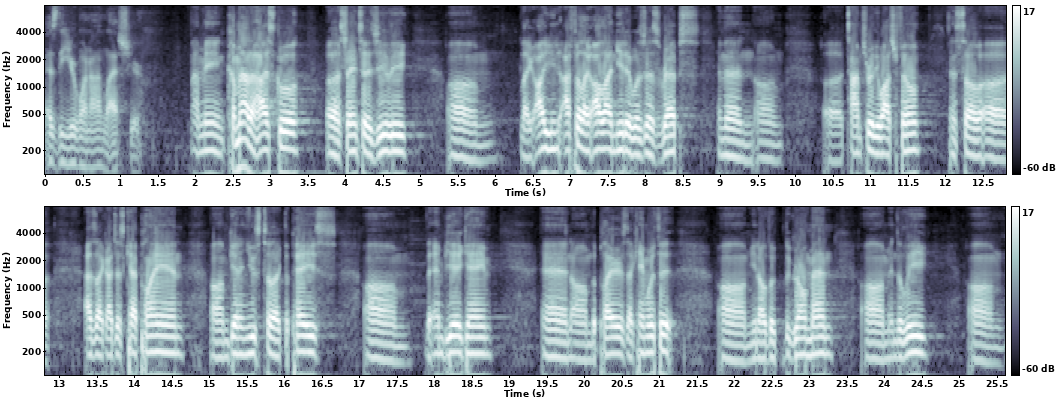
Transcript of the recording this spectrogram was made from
as the year went on last year? I mean, coming out of high school, uh, straight into the G League, um, like all you, I feel like all I needed was just reps and then um, uh, time to really watch film. And so uh, as like I just kept playing, um, getting used to like the pace, um, the NBA game and um, the players that came with it. Um, you know, the, the grown men um, in the league. Um,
